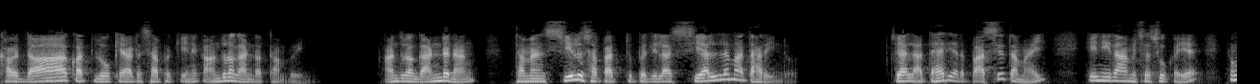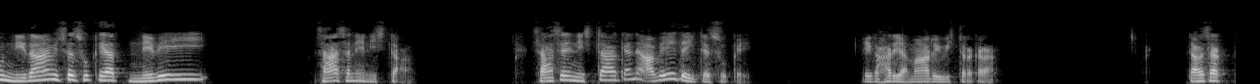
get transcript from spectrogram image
කවදාකවත් ලෝකයට සැප කියන එක අඳුන ගන්නවත් හම්බ වෙන්නේ. අඳුන ගන්න නම් Taman සියලු සපත් උපදලා සියල්ලම අතහරින්න ඕන. සියල්ල අතහැරියට පස්සේ තමයි මේ නිර්ාමිෂ සුඛය. නමුත් නිර්ාමිෂ සුඛයත් නෙවෙයි සාසනේ නිෂ්ඨාව. ශාසනය නිෂ්ඨාව කියන්නේ අවේදිත සුඛය. ඒක හරි අමාරුයි විස්තර කරන්න. දවසක්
